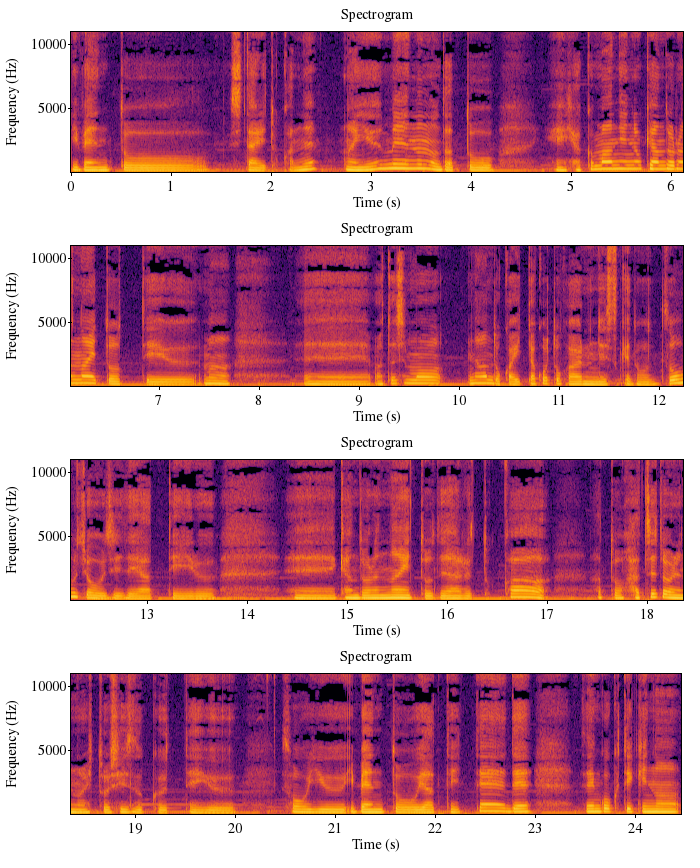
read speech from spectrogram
イベントしたりとかね、まあ、有名なのだと100万人のキャンドルナイトっていうまあ、えー、私も何度か行ったことがあるんですけど増上寺でやっている、えー、キャンドルナイトであるとかあと「ハチドリのひとしずく」っていうそういうイベントをやっていてで全国的な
